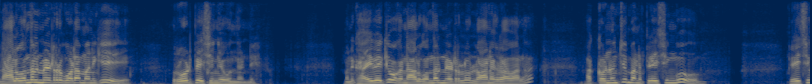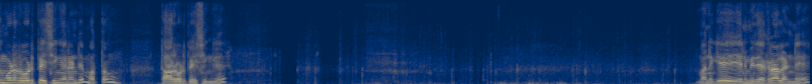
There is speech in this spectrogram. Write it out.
నాలుగు వందల మీటర్ కూడా మనకి రోడ్ పేసింగే ఉందండి. మనకి హైవేకి ఒక నాలుగు వందల మీటర్లు లోనకి రావాలా. అక్కడ నుంచి మన పేసింగు పేసింగ్ కూడా రోడ్ పేసింగేనండి. మొత్తం తార్ రోడ్ పేసింగే. మనకి ఎనిమిది ఎకరాలండి.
